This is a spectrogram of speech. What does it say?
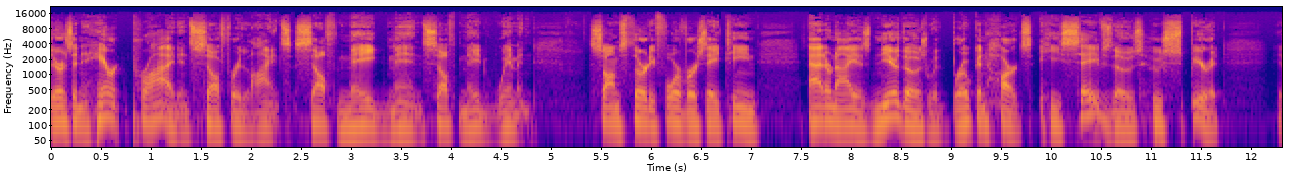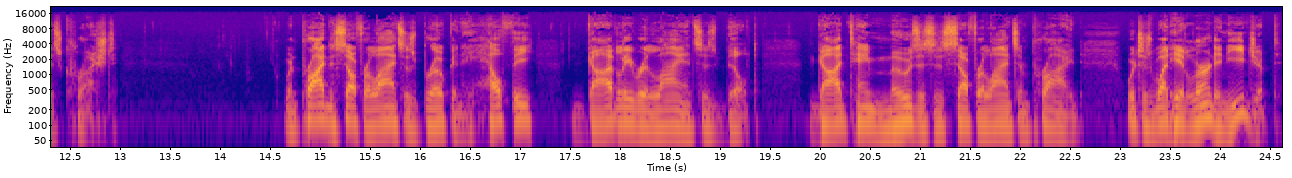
There's an inherent pride in self reliance, self made men, self made women. Psalms 34, verse 18 Adonai is near those with broken hearts. He saves those whose spirit is crushed. When pride and self reliance is broken, a healthy, godly reliance is built. God tamed Moses' self reliance and pride, which is what he had learned in Egypt,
